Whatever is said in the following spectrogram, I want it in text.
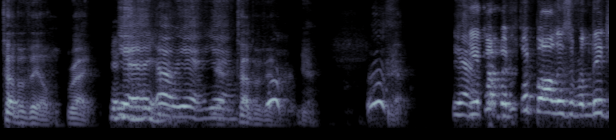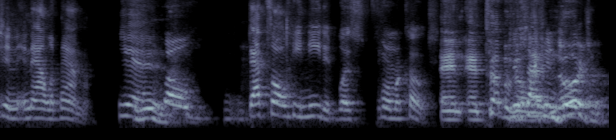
Tuberville, right? Yeah. Oh, yeah. Yeah. yeah Tuberville. Yeah. yeah. Yeah. Yeah. But football is a religion in Alabama. Yeah. So that's all he needed was former coach. And and Tuberville just like in no, Georgia.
